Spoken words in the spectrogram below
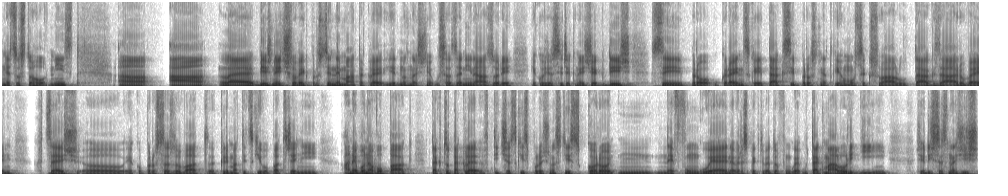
něco z toho odníst. A, ale běžný člověk prostě nemá takhle jednoznačně usazený názory, jakože si řekne, že když si pro ukrajinský, tak si pro sňatky homosexuálů, tak zároveň chceš uh, jako prosazovat klimatické opatření, anebo naopak, tak to takhle v té české společnosti skoro nefunguje, ne, respektive to funguje u tak málo lidí, že když se snažíš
